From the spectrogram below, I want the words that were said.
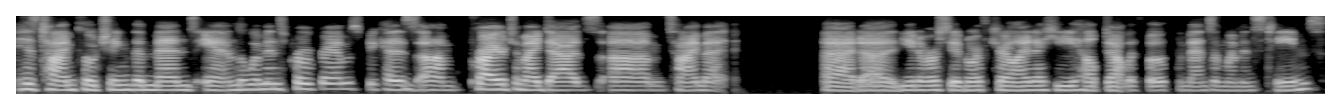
his time coaching the men's and the women's programs because mm-hmm. um, prior to my dad's um, time at at uh, University of North Carolina, he helped out with both the men's and women's teams.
